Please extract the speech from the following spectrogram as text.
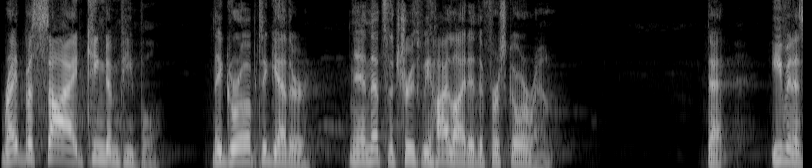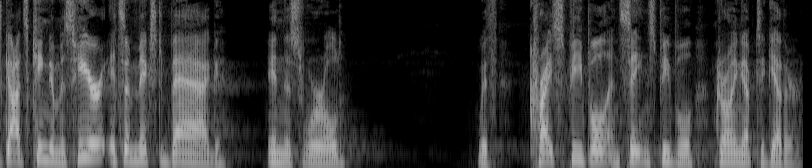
right beside kingdom people. They grow up together. And that's the truth we highlighted the first go around. That even as God's kingdom is here, it's a mixed bag in this world with Christ's people and Satan's people growing up together.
